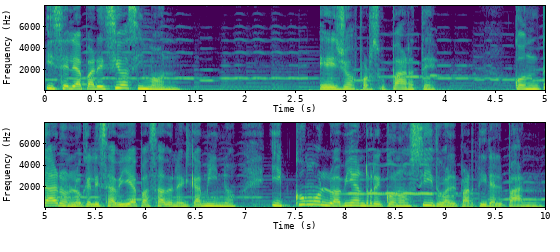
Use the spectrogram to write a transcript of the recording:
y se le apareció a Simón. Ellos, por su parte, contaron lo que les había pasado en el camino y cómo lo habían reconocido al partir el pan.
